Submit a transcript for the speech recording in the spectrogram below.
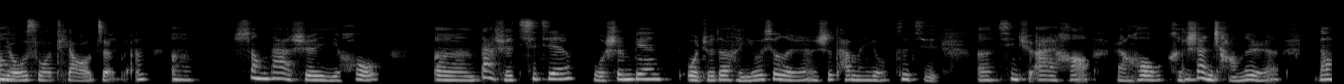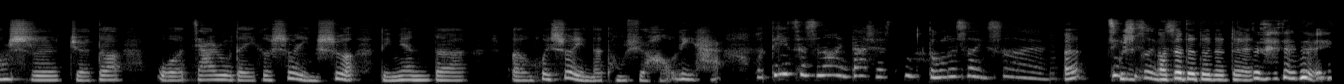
有所调整了。嗯，上大学以后，嗯，大学期间，我身边我觉得很优秀的人是他们有自己呃兴趣爱好，然后很擅长的人。当时觉得我加入的一个摄影社里面的嗯会摄影的同学好厉害。我第一次知道你大学读了摄影社，哎，呃。不是啊，对对对对对对对对对，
